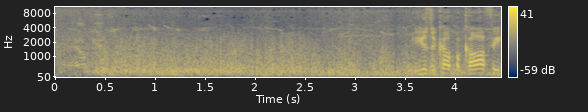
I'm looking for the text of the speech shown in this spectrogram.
Can I help you? Use a cup of coffee.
